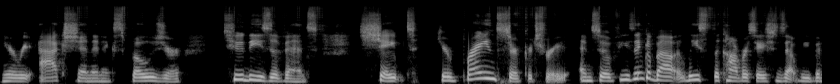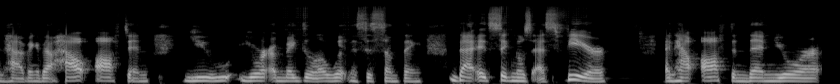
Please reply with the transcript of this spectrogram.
your reaction and exposure to these events shaped your brain circuitry. And so if you think about at least the conversations that we've been having about how often you your amygdala witnesses something that it signals as fear and how often then your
